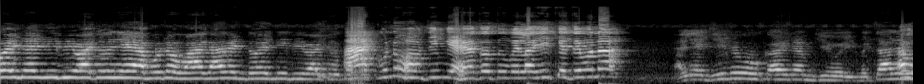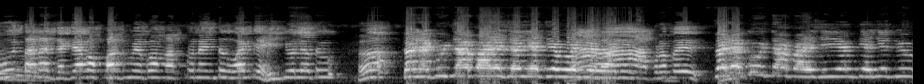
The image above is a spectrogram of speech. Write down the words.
કોઈ નહીં બીવાતું લે આ મોટો વાઘ આવે ને તોય નહીં બીવાતું આ કુનું સમજી હે તો તું પેલા ઈ કે છે મને? અરે જીનું કઈ નામ જીવો બચારે હું તારા જગ્યામાં પગ મેકવા માંગતો નહીં તો હોય કે હઈ લે તું હા? તને કોઈ પાડે છે લે જે હોય તને કોઈ ના પાડે છે એમ કે છે તું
